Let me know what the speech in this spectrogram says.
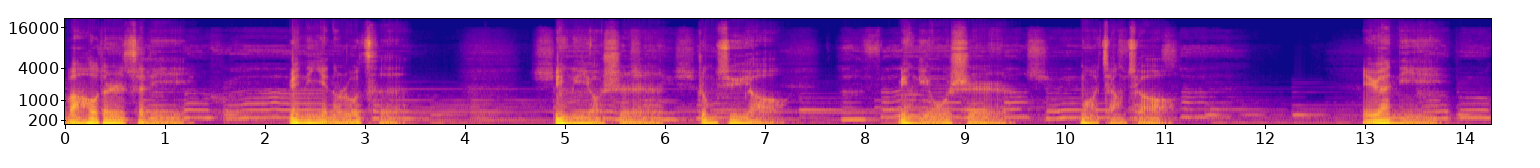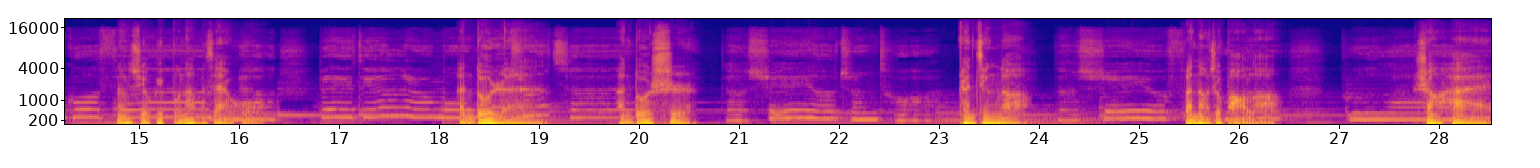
往后的日子里，愿你也能如此。命里有时终须有，命里无时莫强求。也愿你能学会不那么在乎。很多人，很多事，看清了，烦恼就跑了，伤害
